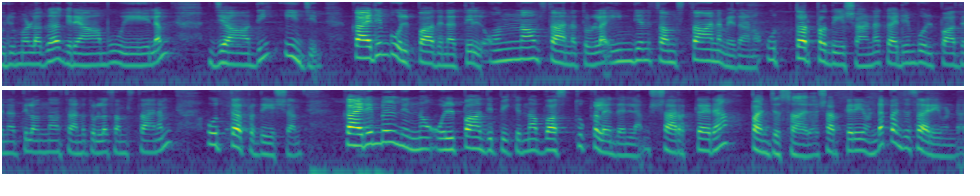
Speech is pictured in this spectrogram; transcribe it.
കുരുമുളക് ഗ്രാമ്പു ഏലം ജാതി ഇഞ്ചി. കരിമ്പ് ഉൽപ്പാദനത്തിൽ ഒന്നാം സ്ഥാനത്തുള്ള ഇന്ത്യൻ സംസ്ഥാനം ഏതാണ്? ഉത്തർപ്രദേശാണ്. കരിമ്പ് ഉൽപ്പാദനത്തിൽ ഒന്നാം സ്ഥാനത്തുള്ള സംസ്ഥാനം ഉത്തർപ്രദേശ്. കരിമ്പിൽ നിന്ന് ഉൽപ്പാദിപ്പിക്കുന്ന വസ്തുക്കൾ ഏതെല്ലാം ശർക്കര പഞ്ചസാര. ശർക്കരയുണ്ട് പഞ്ചസാരയുണ്ട്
